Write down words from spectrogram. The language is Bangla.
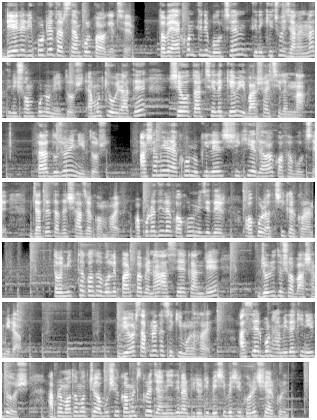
ডিএনএ রিপোর্টে তার স্যাম্পল পাওয়া গেছে। তবে এখন তিনি বলছেন, তিনি কিছুই জানেন না, তিনি সম্পূর্ণ নির্দোষ। এমনকি ওই রাতে সেও তার ছেলে কেউই বাসায় ছিলেন না। তারা দুজনেই নির্দোষ। আসামিরা এখন উকিলের শিখিয়ে দেওয়া কথা বলছে, যাতে তাদের সাজা কম হয়। অপরাধীরা কখনো নিজেদের অপরাধ স্বীকার করেন না। তবে মিথ্যা কথা বলে পার পাবে না আসিয়া কাণ্ডে জড়িত সব আসামিরা। ভিউয়ার্স আপনার কাছে কি মনে হয়? আসিয়ার বোন হামিদা কি নির্দোষ? আপনার মতামতটি অবশ্যই কমেন্টস করে জানিয়ে দিন আর ভিডিওটি বেশি বেশি করে শেয়ার করে দিন।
